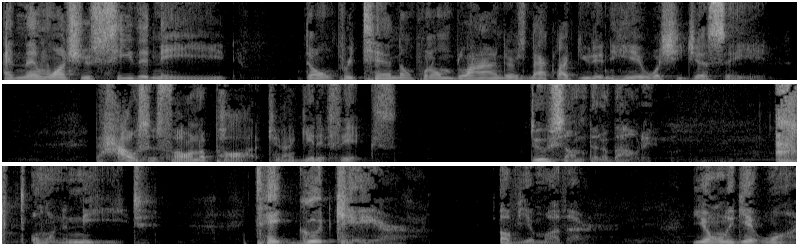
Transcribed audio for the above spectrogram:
And then once you see the need, don't pretend, don't put on blinders and act like you didn't hear what she just said. The house is falling apart. Can I get it fixed? Do something about it. Act on the need. Take good care of your mother you only get one.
